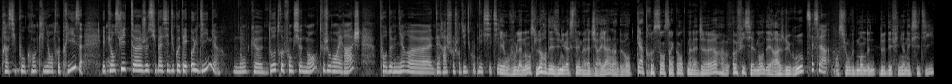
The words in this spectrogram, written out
principaux grands clients entreprises. Et puis ensuite, euh, je suis passée du côté holding, donc euh, d'autres fonctionnements, toujours en RH, pour devenir euh, DRH aujourd'hui du groupe Nexity. Et on vous l'annonce lors des universités managériales, hein, devant 450 managers, officiellement des RH du groupe. C'est cela. Bon, si on vous demande de, de définir Nexity,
